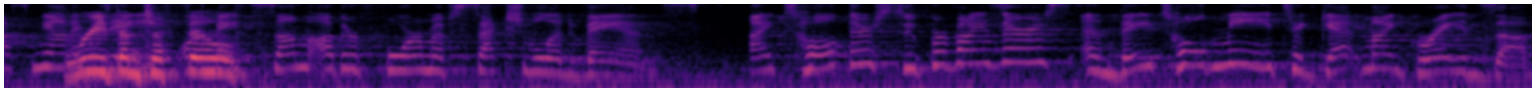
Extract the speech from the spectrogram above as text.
asked me on a Read them to date or made some other form of sexual advance. I told their supervisors, and they told me to get my grades up.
